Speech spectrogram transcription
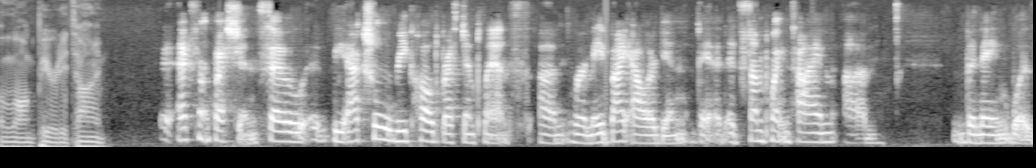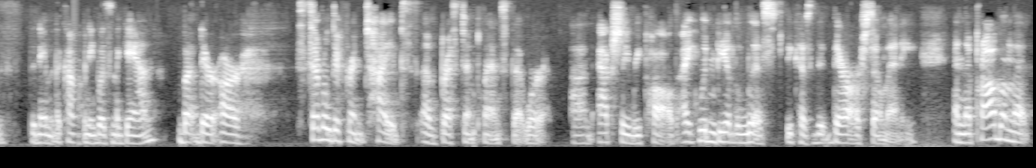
a long period of time? Excellent question. So the actual recalled breast implants um, were made by Allergan. They, at some point in time, um, the name was the name of the company was McGhan, but there are several different types of breast implants that were um, actually recalled. I wouldn't be able to list because th- there are so many. And the problem that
